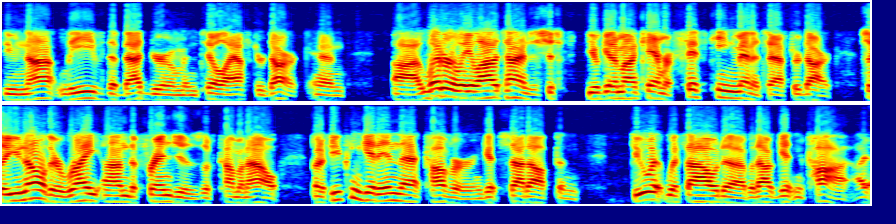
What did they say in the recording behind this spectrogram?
do not leave the bedroom until after dark, and uh, literally a lot of times it's just you'll get them on camera 15 minutes after dark. So you know they're right on the fringes of coming out. But if you can get in that cover and get set up and do it without uh, without getting caught, I,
